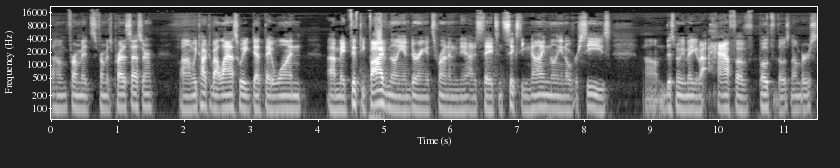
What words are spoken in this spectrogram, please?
um, from its from its predecessor. Um, we talked about last week. Death Day One uh, made 55 million during its run in the United States and 69 million overseas. Um, this movie making about half of both of those numbers.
